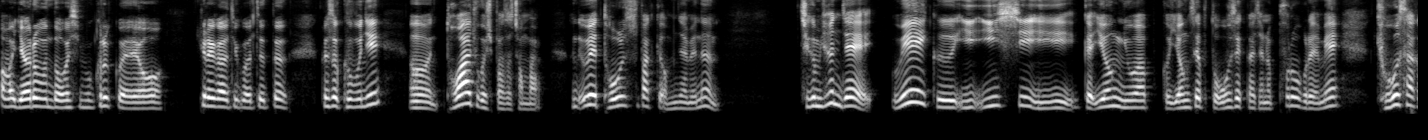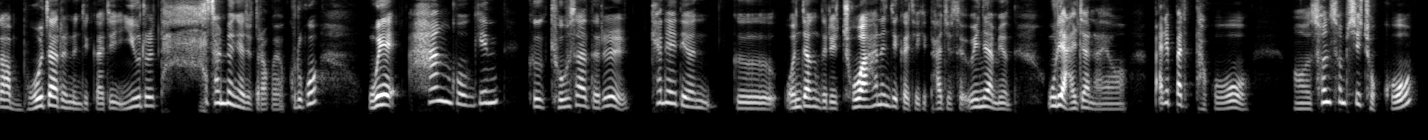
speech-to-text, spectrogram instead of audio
아마 여러분도 오시면 그럴 거예요. 그래 가지고 어쨌든 그래서 그분이 어 도와주고 싶어서 정말 근데 왜 도울 수밖에 없냐면은 지금 현재 왜 그 이 ECE 그러니까 영유아 그 0 세부터 5 세까지는 프로그램에 교사가 모자르는지까지 이유를 다 설명해 주더라고요. 그리고 왜 한국인 그 교사들을 캐네디언 그 원장들이 좋아하는지까지 얘기 다 줬어요. 왜냐하면 우리 알잖아요. 빠릿빠릿하고 어 손솜씨 좋고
